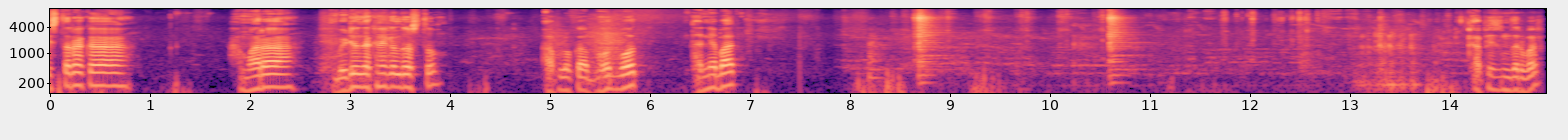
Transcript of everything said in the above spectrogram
इस तरह का हमारा वीडियो देखने के लिए दोस्तों, आप लोग का बहुत बहुत धन्यवाद। काफ़ी सुंदर वर्क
